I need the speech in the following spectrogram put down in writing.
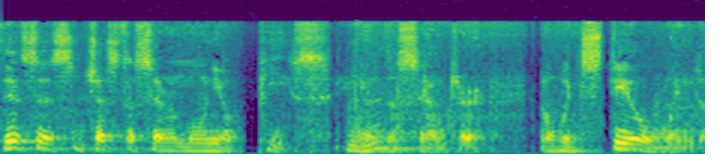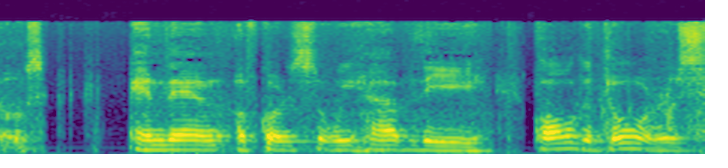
this is just a ceremonial piece in the center with steel windows. And then, of course, we have the all the doors,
